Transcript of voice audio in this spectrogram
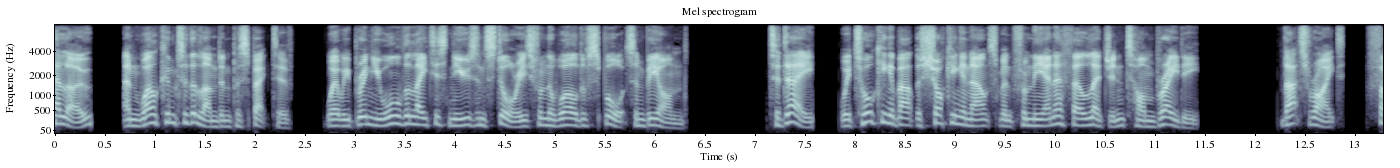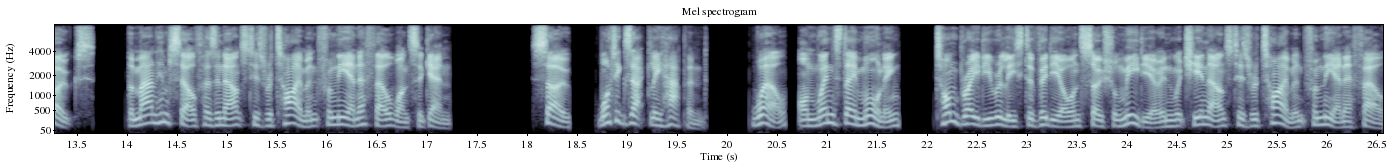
Hello, and welcome to the London Perspective, where we bring you all the latest news and stories from the world of sports and beyond. Today, we're talking about the shocking announcement from the NFL legend Tom Brady. That's right, folks, the man himself has announced his retirement from the NFL once again. So, what exactly happened? Well, on Wednesday morning, Tom Brady released a video on social media in which he announced his retirement from the NFL.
